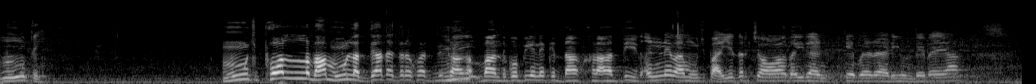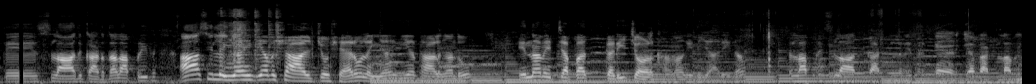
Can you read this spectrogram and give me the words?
ਮੂੰਹ ਤੇ। ਮੂੰਹ ਚ ਫੁੱਲ ਵਾ ਮੂੰਹ ਲੱਦਿਆ ਤਾਂ ਇਧਰ ਬੰਦ ਗੋਭੀ ਇਹਨੇ ਕਿਦਾਂ ਖਲਾਦੀ ਇੰਨੇ ਵਾ ਮੂੰਹ ਚ ਪਾਈ ਇਧਰ ਚੌਲ ਬਈ ਰੈਂਟ ਕੇ ਰੈਡੀ ਹੁੰਦੇ ਪਏ ਆ। ਤੇ ਸਲਾਦ ਕੱਢਦਾ ਲਾਪਰੀ ਆ ਅਸੀਂ ਲਈਆਂ ਸੀਗੀਆਂ ਵਿਸ਼ਾਲ ਚੋਂ ਸ਼ਹਿਰੋਂ ਲਈਆਂ ਸੀਗੀਆਂ ਥਾਲੀਆਂ ਦੋ। ਇਹਨਾਂ ਵਿੱਚ ਆਪਾਂ ਕੜੀ ਚੌਲ ਖਾਵਾਂਗੇ ਨਜ਼ਾਰੇ ਨਾ ਤੇ ਲਾਪਰੀ ਸਲਾਦ ਕੱਟ ਲਵੇ ਫਿਰ ਘੈਂਟ ਜਿਹਾ ਕੱਟ ਲਾ ਬਈ।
